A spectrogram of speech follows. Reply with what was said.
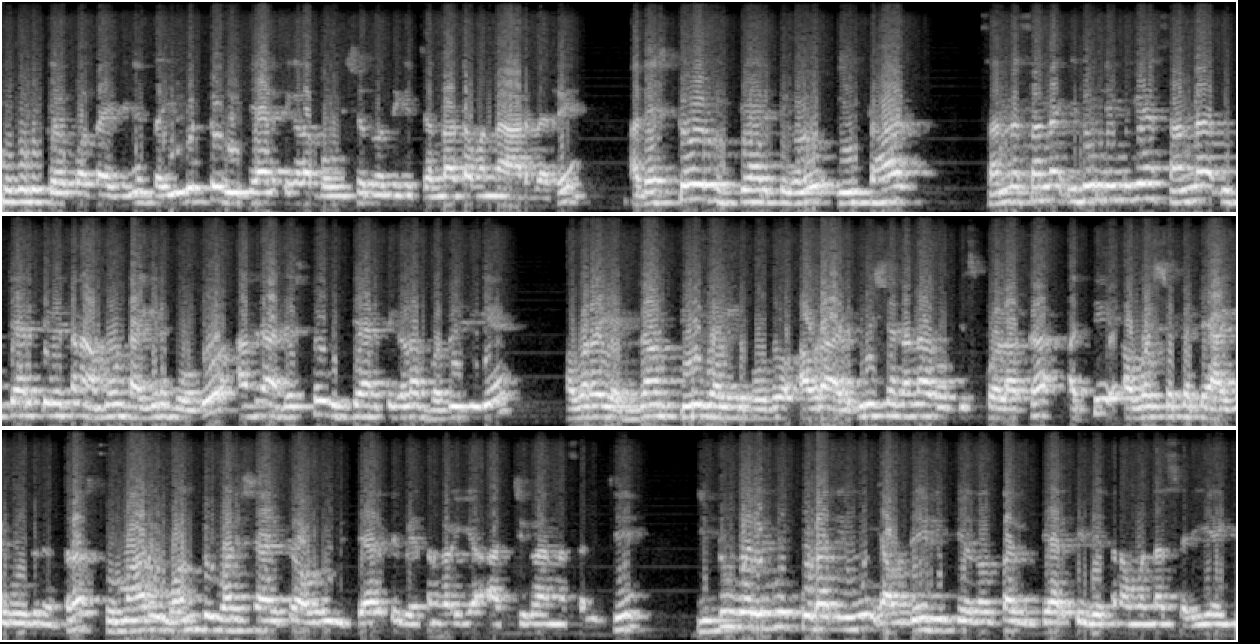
ಮುಗಿದು ಕೇಳ್ಕೊತಾ ಇದ್ದೀನಿ. ದಯವಿಟ್ಟು ವಿದ್ಯಾರ್ಥಿಗಳ ಭವಿಷ್ಯದೊಂದಿಗೆ ಚೆಲ್ಲಾಟವನ್ನ ಆಡಬೇಡ್ರಿ. ಅದೆಷ್ಟೋ ವಿದ್ಯಾರ್ಥಿಗಳು ಇಂತಹ ಸಣ್ಣ ಸಣ್ಣ, ಇದು ನಿಮಗೆ ಸಣ್ಣ ವಿದ್ಯಾರ್ಥಿ ವೇತನ ಅಮೌಂಟ್ ಆಗಿರ್ಬೋದು, ಆದ್ರೆ ಅದೆಷ್ಟೋ ವಿದ್ಯಾರ್ಥಿಗಳ ಬದುಕಿಗೆ ಅವರ ಎಕ್ಸಾಮ್ ಫೀಸ್ ಆಗಿರ್ಬೋದು, ಅವರ ಅಡ್ಮಿಷನ್ ಅನ್ನ ರೂಪಿಸ್ಕೊಳ್ಳಾಕ ಅತಿ ಅವಶ್ಯಕತೆ ಆಗಿರುವುದರಿಂದ ಸುಮಾರು ಒಂದು ವರ್ಷ ಆಯ್ತು ಅವರು ವಿದ್ಯಾರ್ಥಿ ವೇತನಗಳಿಗೆ ಅರ್ಜಿಗಳನ್ನ ಸಲ್ಲಿಸಿ. ಇದುವರೆಗೂ ಕೂಡ ನೀವು ಯಾವುದೇ ರೀತಿಯಾದಂತಹ ವಿದ್ಯಾರ್ಥಿ ವೇತನವನ್ನ ಸರಿಯಾಗಿ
